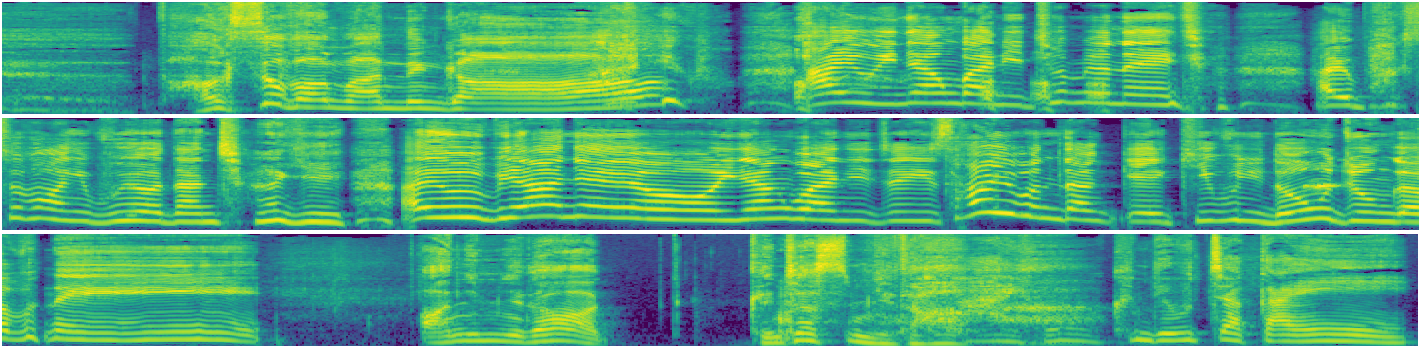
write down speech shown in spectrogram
박서방 맞는가? 아이고, 아유, 이 양반이 초면에, 저- 아유, 박서방이 무효단창이, 아유, 미안해요. 이 양반이 저희 사회분단께 기분이 너무 좋은가 보네. 아닙니다 괜찮습니다 아이고, 근데 우짜까이,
